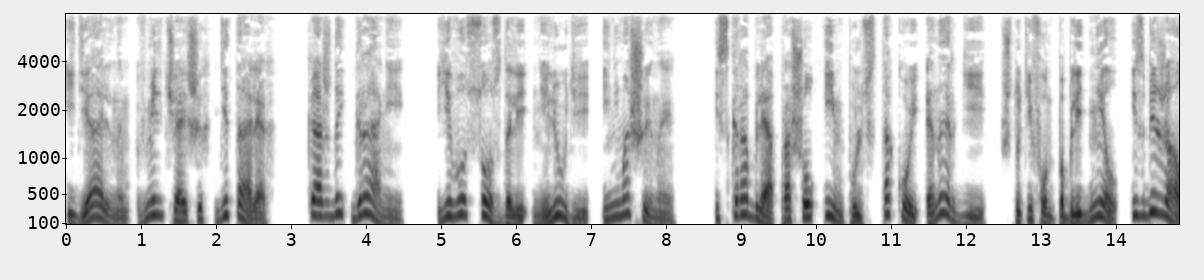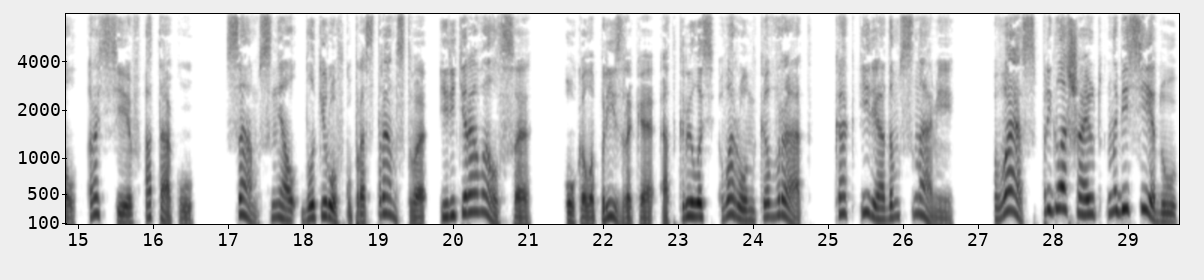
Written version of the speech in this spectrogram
идеальным в мельчайших деталях, каждой грани. Его создали не люди и не машины. Из корабля прошел импульс такой энергии, что Тифон побледнел и сбежал, рассеяв атаку сам снял блокировку пространства и ретировался. Около призрака открылась воронка врат, как и рядом с нами. «Вас приглашают на беседу,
